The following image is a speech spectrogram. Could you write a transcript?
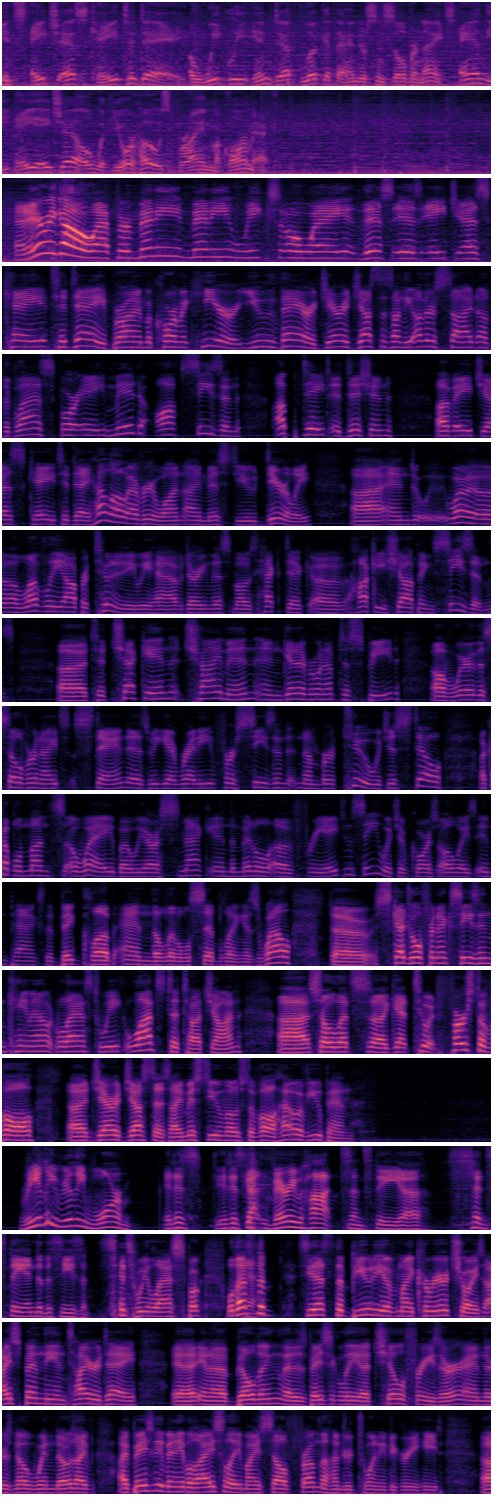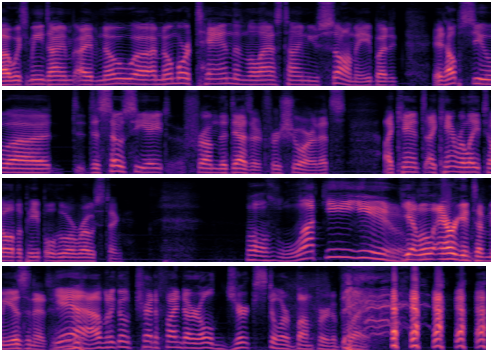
It's HSK Today, a weekly in depth look at the Henderson Silver Knights and the AHL with your host, Brian McCormack. And here we go. After many, many weeks away, this is HSK Today. Brian McCormack here, you there. Jared Justice on the other side of the glass for a mid off season update edition of HSK Today. Hello, everyone. I missed you dearly. Uh, and what a, lovely opportunity we have during this most hectic of hockey shopping seasons uh, to check in, chime in, and get everyone up to speed of where the Silver Knights stand as we get ready for season number two, which is still a couple months away, but we are smack in the middle of free agency, which of course always impacts the big club and the little sibling as well. The schedule for next season came out last week, lots to touch on. Uh, so let's uh, get to it. First of all, uh, Jared Justice, I missed you most of all. How have you been? Really, really warm. It is. It has gotten very hot since the uh, since the end of the season. Since we last spoke. Well, that's yeah. the see. That's the beauty of my career choice. I spend the entire day uh, in a building that is basically a chill freezer, and there's no windows. I've I've basically been able to isolate myself from the 120 degree heat, uh, which means I'm I have no uh, I'm no more tan than the last time you saw me. But it, it helps you uh, d- dissociate from the desert for sure. That's I can't I can't relate to all the people who are roasting. Well, lucky you. Yeah, a little arrogant of me, isn't it? Yeah, I'm gonna go try to find our old jerk store bumper to play.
